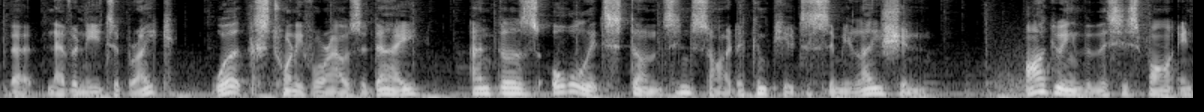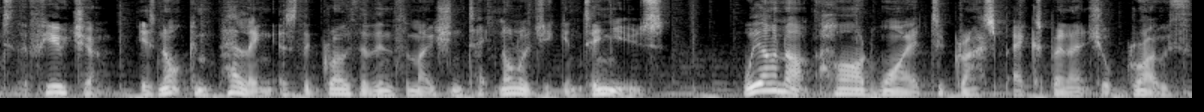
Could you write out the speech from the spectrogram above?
that never needs a break, works 24 hours a day, and does all its stunts inside a computer simulation. Arguing that this is far into the future is not compelling as the growth of information technology continues. We are not hardwired to grasp exponential growth,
